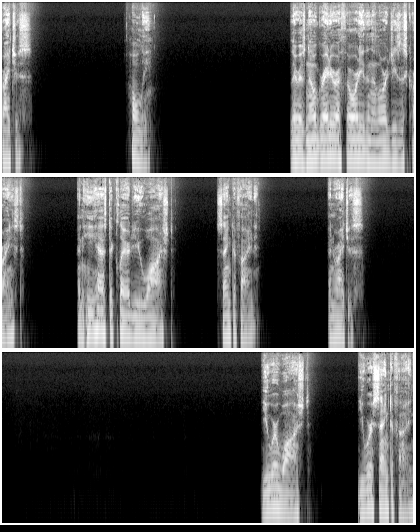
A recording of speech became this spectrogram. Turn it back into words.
righteous, holy. There is no greater authority than the Lord Jesus Christ, and he has declared you washed, sanctified, and righteous. You were washed. You were sanctified.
